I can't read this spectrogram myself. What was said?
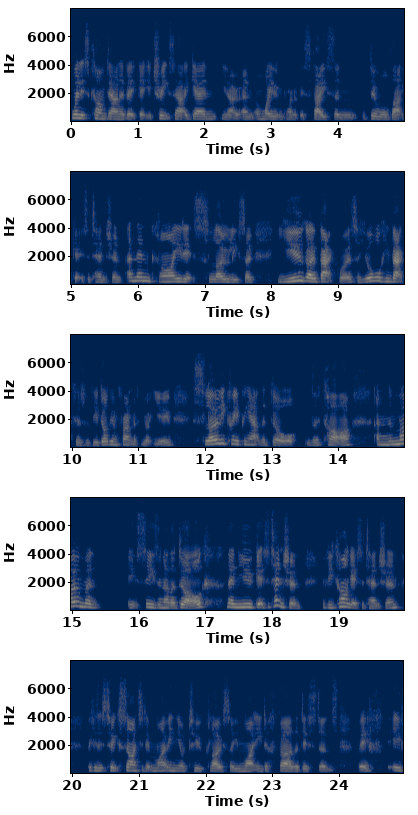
When it's calmed down a bit, get your treats out again, you know, and, and wave it in front of its face and do all that, get its attention, and then guide it slowly. So you go backwards, so you're walking backwards with your dog in front of you, slowly creeping out the door, the car, and the moment it sees another dog, then you get its attention. If you can't get its attention because it's too excited, it might mean you're too close, so you might need a further distance. But if if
